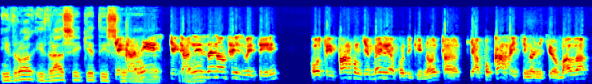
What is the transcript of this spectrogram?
η, δρό, η δράση και τις... Και κανείς, και κανείς δεν αμφισβητεί ότι υπάρχουν και μέλη από την κοινότητα και από κάθε κοινωνική ομάδα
